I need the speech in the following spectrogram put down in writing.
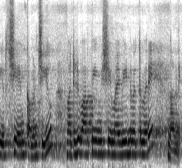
തീർച്ചയായും കമന്റ് ചെയ്യൂ. മറ്റൊരു വാർത്തയും വിഷയമായി വീണ്ടും എത്തും വരെ നന്ദി.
